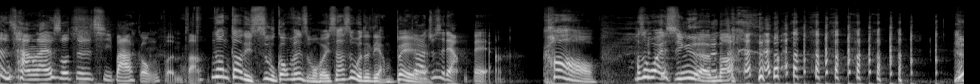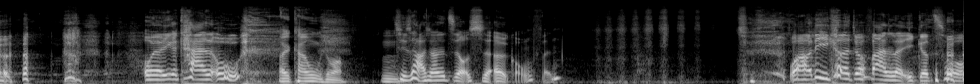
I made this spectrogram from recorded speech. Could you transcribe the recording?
正常来说就是七八公分吧。那到底十五公分怎么回事？他是我的两倍，欸，对啊，就是两倍啊！靠，他是外星人吗？我有一个刊物，哎，刊物是吗？嗯，其实好像是只有十二公分。我立刻就犯了一个错。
